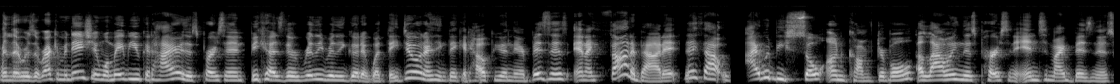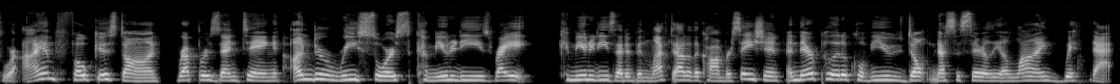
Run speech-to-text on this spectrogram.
And there was a recommendation, well, maybe you could hire this person because they're really, really good at what they do. And I think they could help you in their business. And I thought about it and I thought I would be so uncomfortable allowing this person into my business where I am focused on representing under resourced communities, right? Communities that have been left out of the conversation and their political views don't necessarily align with that.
